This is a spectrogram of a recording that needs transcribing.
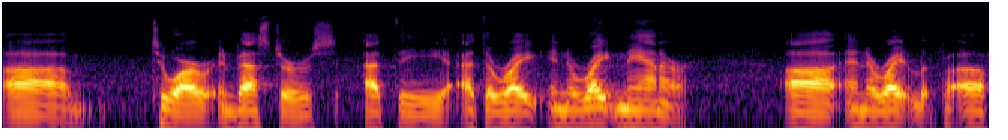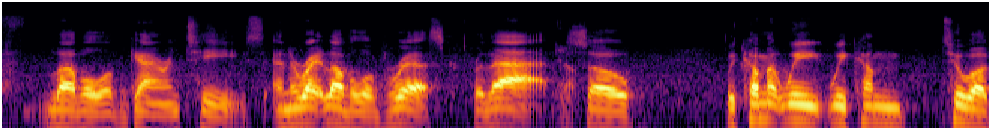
um, to our investors at the at the right in the right manner uh, and the right uh, level of guarantees and the right level of risk for that. Yep. So we come at, we we come to a,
